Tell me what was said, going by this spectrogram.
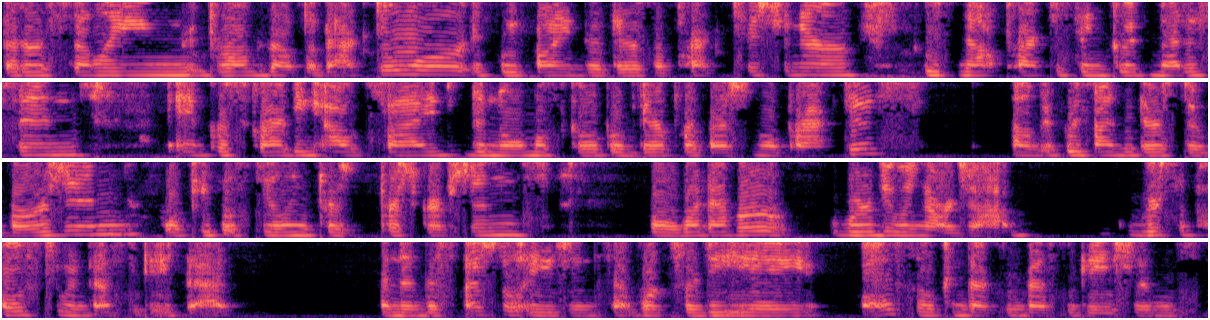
that are selling drugs out the back door, if we find that there's a practitioner who's not practicing good medicine and prescribing outside the normal scope of their professional practice, um, if we find that there's diversion or people stealing pre- prescriptions or whatever, we're doing our job. We're supposed to investigate that. And then the special agents that work for DEA also conduct investigations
